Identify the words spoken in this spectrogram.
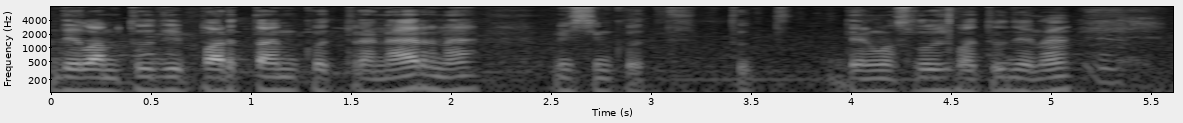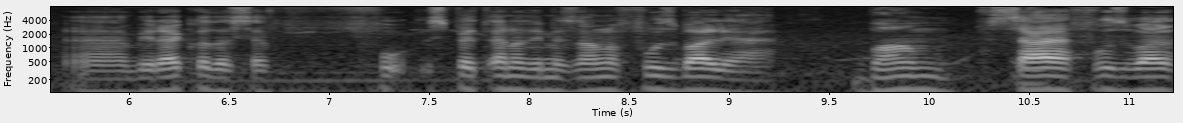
delam tudi part-time kot trener, ne? mislim kot tudi delno služba tudi. Ne? E, bi rekel, da se fu, spet enodimenzionalno futbal je, bam, vse je futbal,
